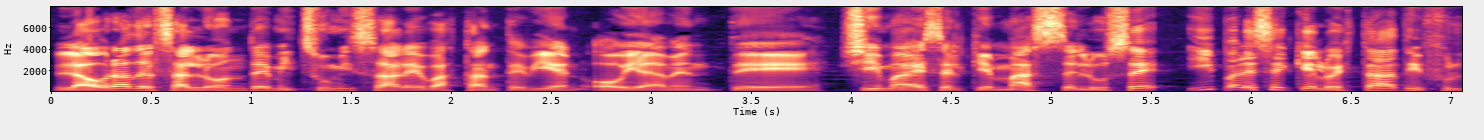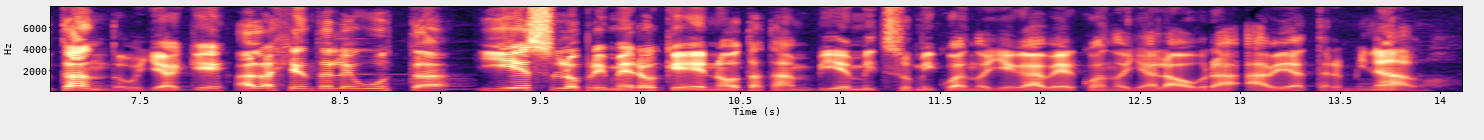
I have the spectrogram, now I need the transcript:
La obra del salón de Mitsumi sale bastante bien. Obviamente, Shima es el que más se luce y parece que lo está disfrutando, ya que a la gente le gusta y es lo primero que nota también Mitsumi cuando llega a ver cuando ya la obra había terminado.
